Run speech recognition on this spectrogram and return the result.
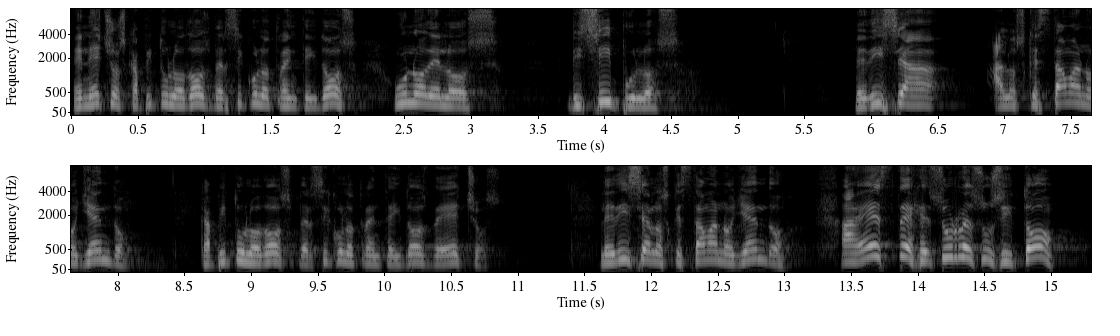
En Hechos capítulo 2, versículo 32, uno de los discípulos le dice a, a los que estaban oyendo, capítulo 2, versículo 32 de Hechos, le dice a los que estaban oyendo, a este Jesús resucitó.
